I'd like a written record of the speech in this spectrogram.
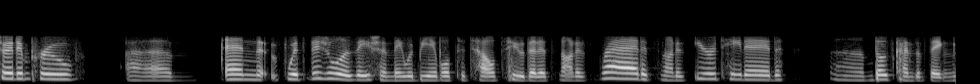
should improve. Um, and with visualization, they would be able to tell too that it's not as red, it's not as irritated, um, those kinds of things.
